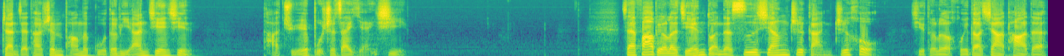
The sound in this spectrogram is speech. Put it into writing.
站在他身旁的古德里安坚信，他绝不是在演戏。”在发表了简短的思乡之感之后，希特勒回到下榻的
